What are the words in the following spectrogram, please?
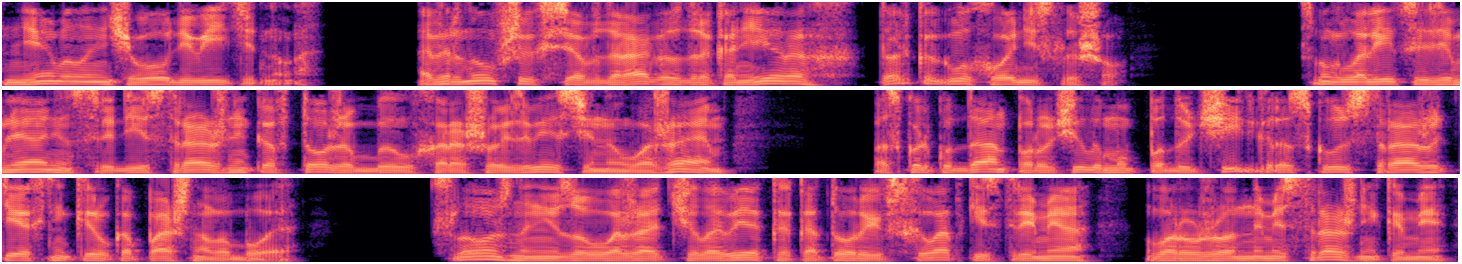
не было ничего удивительного. О вернувшихся в Драгос драконьерах только глухой не слышал. Смуглолицый землянин среди стражников тоже был хорошо известен и уважаем, поскольку Дан поручил ему подучить городскую стражу технике рукопашного боя. Сложно не зауважать человека, который в схватке с тремя вооруженными стражниками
